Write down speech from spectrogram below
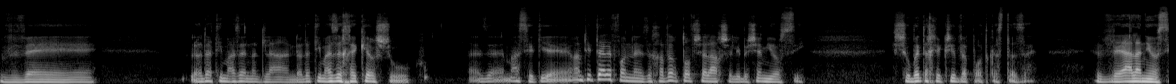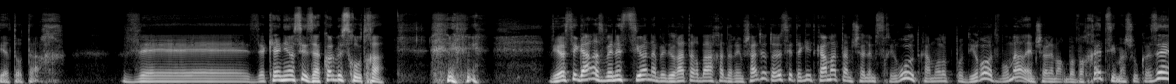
ולא ידעתי מה זה נדל"ן, לא ידעתי מה זה חקר שוק. אז אה, מה עשיתי? הרמתי טלפון לאיזה חבר טוב של אח שלי בשם יוסי, שהוא בטח יקשיב לפודקאסט הזה. ואהלן יוסי התותח. וזה כן יוסי, זה הכל בזכותך. ויוסי גר אז בנס ציונה בדירת ארבעה חדרים. שאלתי אותו, יוסי, תגיד, כמה אתה משלם שכירות? כמה עולות פה דירות? והוא אומר להם, משלם ארבע וחצי, משהו כזה,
